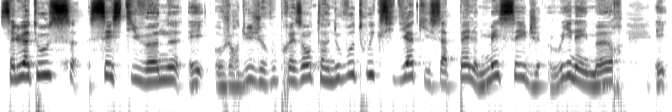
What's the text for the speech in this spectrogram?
Salut à tous, c'est Steven et aujourd'hui je vous présente un nouveau Twixidia qui s'appelle Message Renamer et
